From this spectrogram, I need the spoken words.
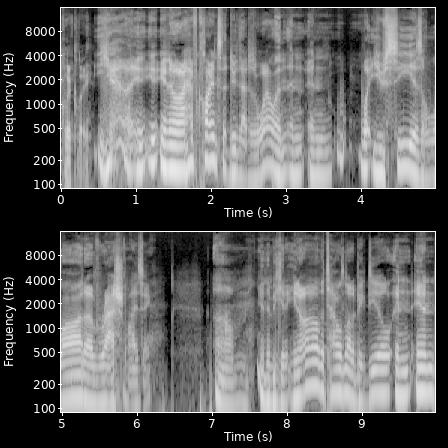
quickly. Yeah, and, y- you know, I have clients that do that as well, and and and what you see is a lot of rationalizing um, in the beginning. You know, oh, the towel's not a big deal, and and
